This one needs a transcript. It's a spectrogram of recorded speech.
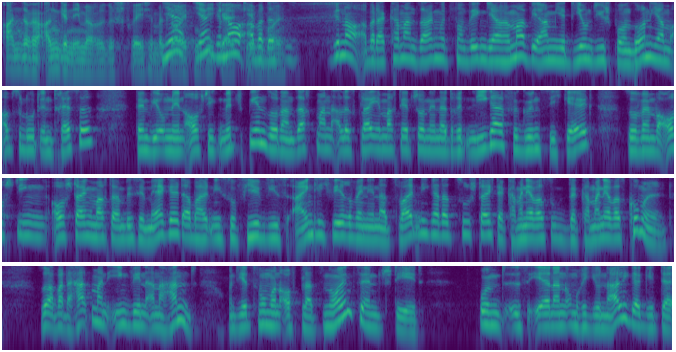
andere, angenehmere Gespräche mit Ja, Leuten, ja, die genau, Geld geben aber das wollen. ist, Genau, aber da kann man sagen mit von wegen, ja hör mal, wir haben hier die und die Sponsoren, die haben absolut Interesse, wenn wir um den Aufstieg mitspielen, so dann sagt man, alles klar, ihr macht jetzt schon in der dritten Liga für günstig Geld, so wenn wir aufsteigen, aufsteigen macht er ein bisschen mehr Geld, aber halt nicht so viel, wie es eigentlich wäre, wenn ihr in der zweiten Liga dazu steigt, da kann man ja was, da kann man ja was kummeln. So, aber da hat man irgendwen an der Hand und jetzt, wo man auf Platz 19 steht, und es eher dann um Regionalliga geht, da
